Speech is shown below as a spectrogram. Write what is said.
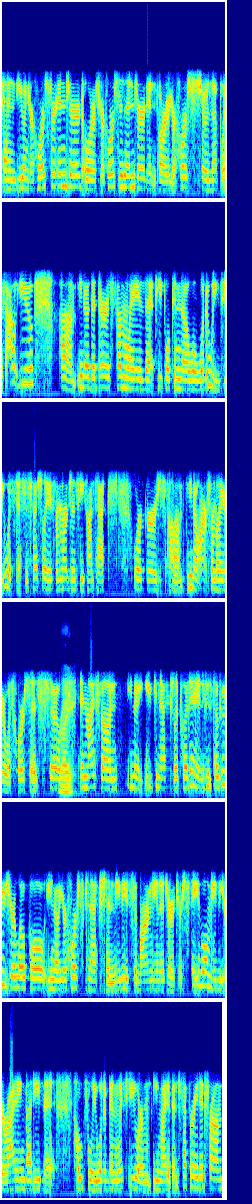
and you and your horse are injured, or if your horse is injured and or your horse shows up without you, um, you know that there is some way that people can know. Well, what do we do with this? Especially if emergency contacts workers, um, you know, aren't familiar with horses. So Right. in my phone, you know, you can actually put in. So who's your local, you know, your horse connection? Maybe it's the barn manager at your stable. Maybe your riding buddy that hopefully would have been with you, or you might have been separated from.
